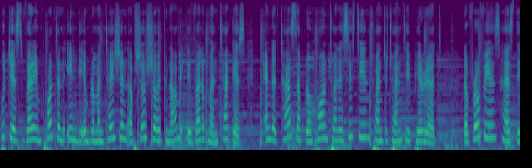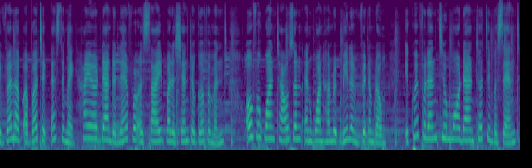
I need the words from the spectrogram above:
which is very important in the implementation of socio-economic development targets and the tasks of the whole 2016-2020 period the province has developed a budget estimate higher than the level assigned by the central government, over 1,100 billion Vietnam dong, equivalent to more than 13%.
